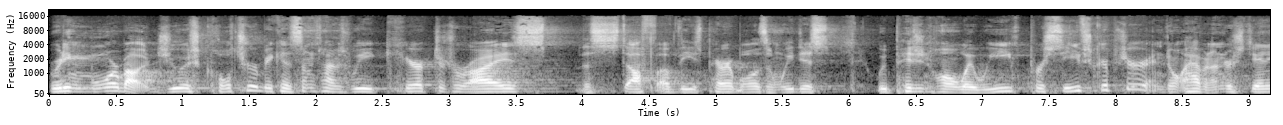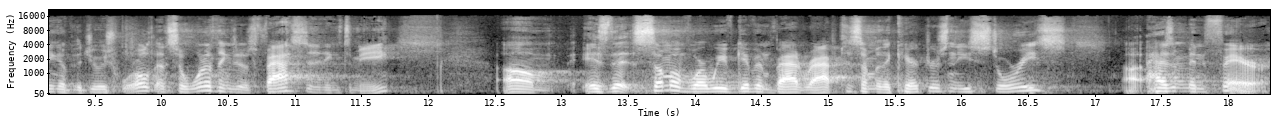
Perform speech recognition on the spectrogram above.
reading more about Jewish culture because sometimes we characterize the stuff of these parables and we just we pigeonhole the way we perceive Scripture and don't have an understanding of the Jewish world. And so one of the things that was fascinating to me um, is that some of where we've given bad rap to some of the characters in these stories uh, hasn't been fair.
